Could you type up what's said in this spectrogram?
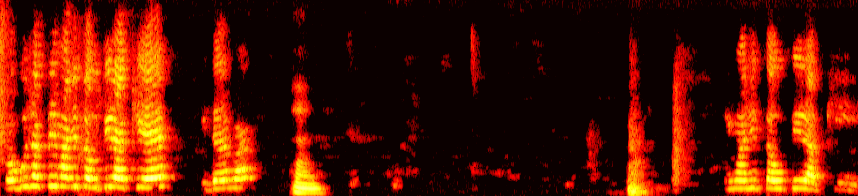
बघू शकते माझी चौथी राखी आहे. इधर बघ. हम्म. ही माझी चौथी राखी.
